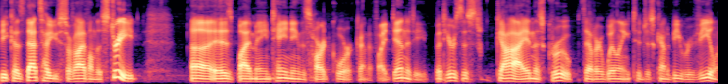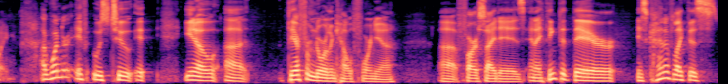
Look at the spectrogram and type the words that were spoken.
because that's how you survive on the street. Uh, is by maintaining this hardcore kind of identity. But here's this guy in this group that are willing to just kind of be revealing. I wonder if it was too, it, you know, uh, they're from Northern California, uh, Farside is, and I think that there is kind of like this,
